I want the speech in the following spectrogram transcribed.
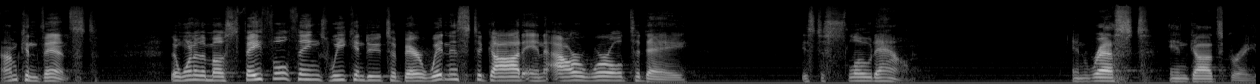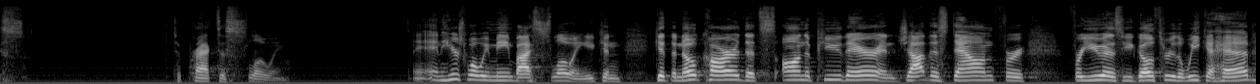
I'm convinced that one of the most faithful things we can do to bear witness to God in our world today is to slow down and rest in God's grace, to practice slowing. And here's what we mean by slowing. You can get the note card that's on the pew there and jot this down for, for you as you go through the week ahead.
